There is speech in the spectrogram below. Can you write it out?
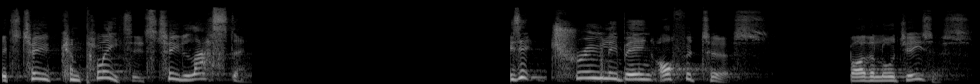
It's too complete. It's too lasting. Is it truly being offered to us by the Lord Jesus?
